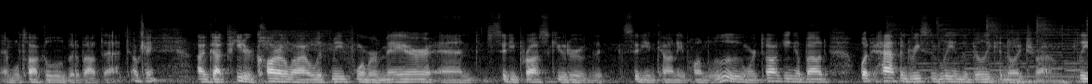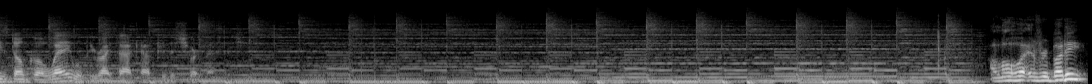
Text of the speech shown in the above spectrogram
and we'll talk a little bit about that. Okay. I've got Peter Carlisle with me, former mayor and city prosecutor of the city and county of Honolulu, and we're talking about what happened recently in the Billy Kenoi trial. Please don't go away. We'll be right back after this short message. Aloha, everybody.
